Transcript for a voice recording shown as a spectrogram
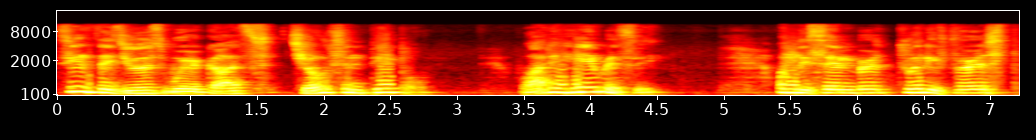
since the Jews were God's chosen people. What a heresy! On December 21st,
